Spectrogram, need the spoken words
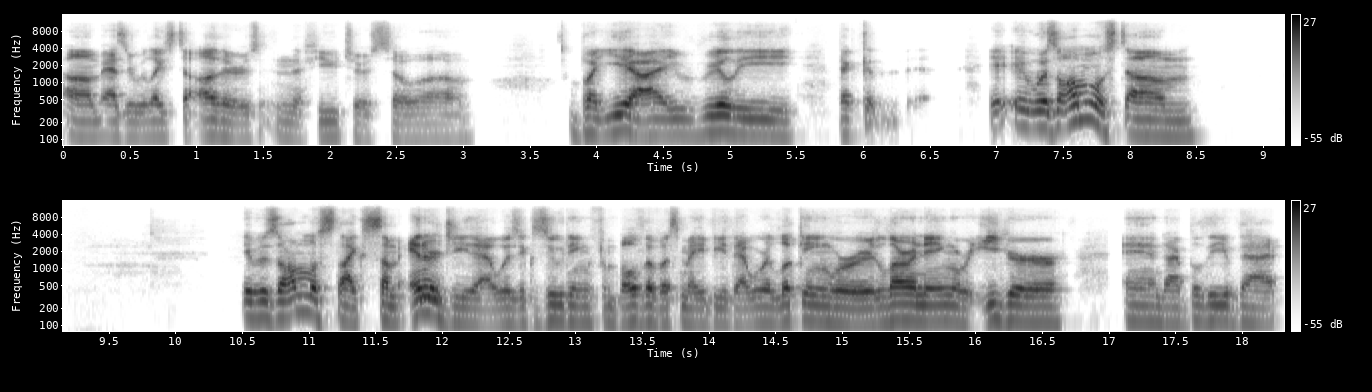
um, as it relates to others in the future. So, uh, but yeah, I really that it, it was almost um, it was almost like some energy that was exuding from both of us. Maybe that we're looking, we're learning, we're eager, and I believe that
